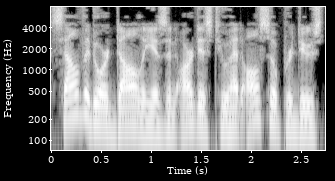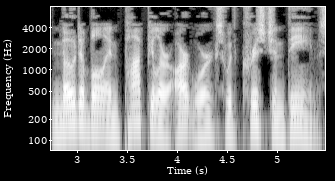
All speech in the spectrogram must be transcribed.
Salvador Dali is an artist who had also produced notable and popular artworks with Christian themes.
